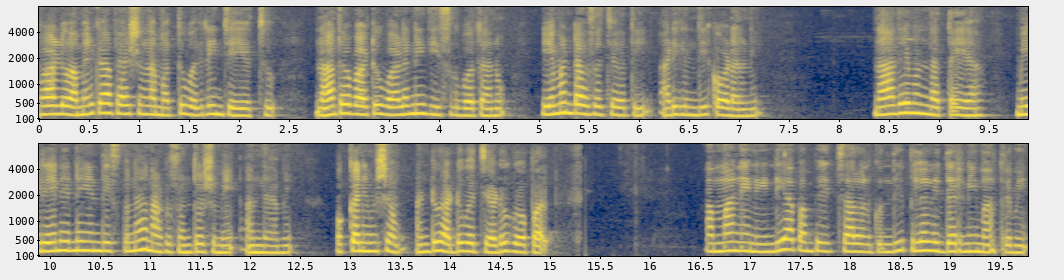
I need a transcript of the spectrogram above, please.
వాళ్ళు అమెరికా ఫ్యాషన్ల మత్తు వదిలించేయొచ్చు. నాతో పాటు వాళ్ళని తీసుకుపోతాను. ఏమంటావు సత్యవతి? అడిగింది కోడల్ని. నాదేముంది అత్తయ్య? మీరే నిర్ణయం తీసుకున్నా నాకు సంతోషమే అందామె. ఒక్క నిమిషం అంటూ అడ్డు వచ్చాడు గోపాల్. అమ్మ నేను ఇండియా పంపించాలనుకుంది పిల్లలిద్దరినీ మాత్రమే.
